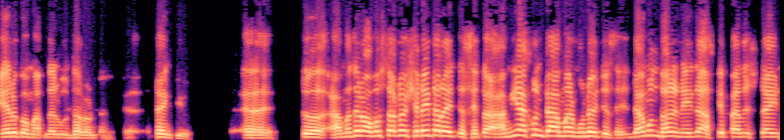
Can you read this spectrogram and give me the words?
এরকম আপনার উদাহরণটা। থ্যাংক ইউ তো আমাদের অবস্থাটা সেটাই দাঁড়াইতেছে। তো আমি এখন যা আমার মনে হইতেছে, যেমন ধরেন এই যে আজকে প্যালেস্টাইন,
